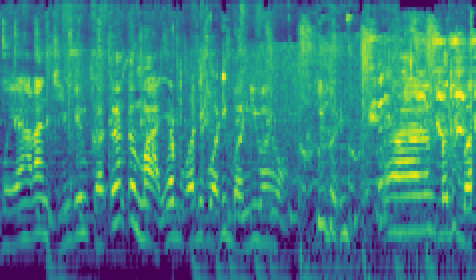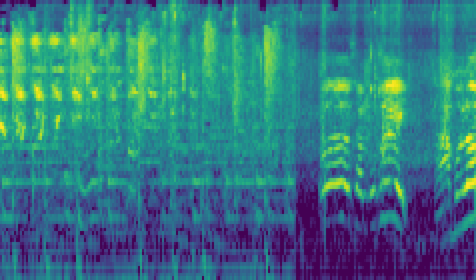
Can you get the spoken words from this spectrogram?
હું એ હારા જીમ બીમ કરતો ને તો મારી બોડી બોડી બની હોય આ બધું ઓ શંભુભાઈ. હા બોલો.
